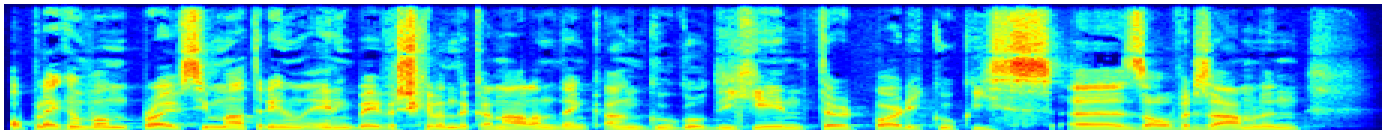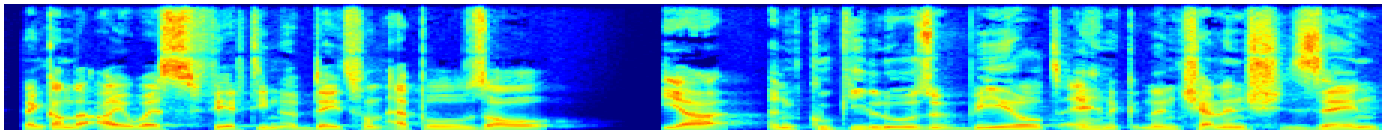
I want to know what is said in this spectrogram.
opleggen van privacy-maatregelen eigenlijk bij verschillende kanalen. Denk aan Google die geen third-party cookies uh, zal verzamelen. Denk aan de iOS 14 updates van Apple. Zal ja, een cookieloze wereld eigenlijk een challenge zijn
